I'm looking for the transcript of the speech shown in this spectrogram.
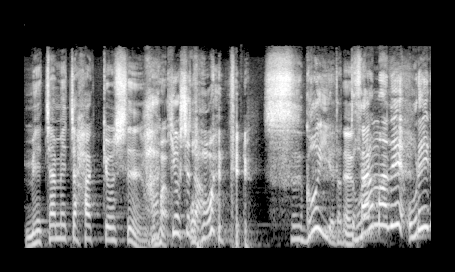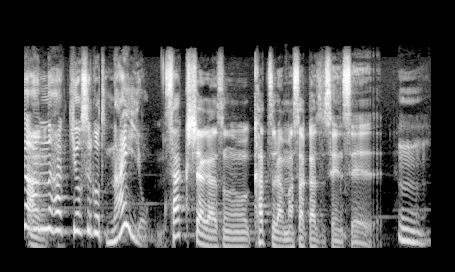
めちゃめちゃ発狂してたの発狂してた。覚えてる？すごいよ。だってドさラマで俺があんな発狂することないよ。作者がその桂正和先生うん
